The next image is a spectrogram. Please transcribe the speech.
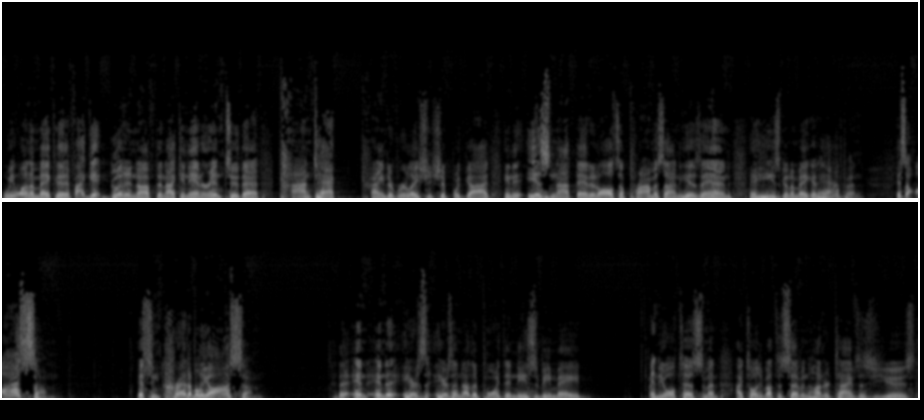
We want to make it, if I get good enough, then I can enter into that contact kind of relationship with God, and it is not that at all. It's a promise on His end, and He's going to make it happen. It's awesome. It's incredibly awesome. And, and uh, here's, here's another point that needs to be made. In the Old Testament, I told you about the 700 times this is used,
